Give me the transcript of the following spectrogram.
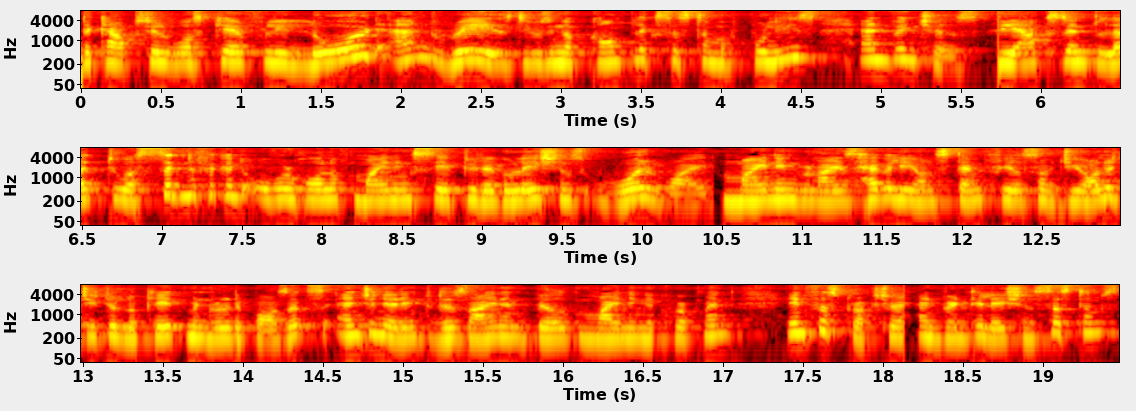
The capsule was carefully lowered and raised using a complex system of pulleys and winches. The accident led to a significant overhaul of mining safety regulations worldwide. Mining relies heavily on STEM fields of geology to locate mineral deposits, engineering to design and build mining equipment, infrastructure and ventilation systems,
